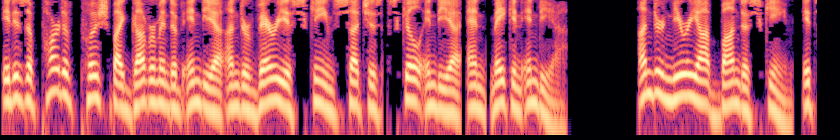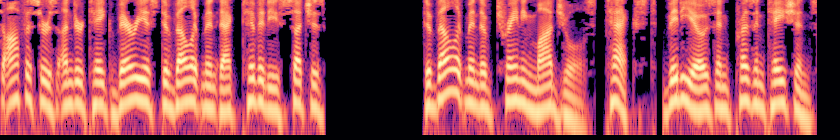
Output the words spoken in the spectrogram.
It is a part of push by Government of India under various schemes such as Skill India and Make in India. Under Niryat Bandhu scheme, its officers undertake various development activities such as development of training modules, text, videos and presentations,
